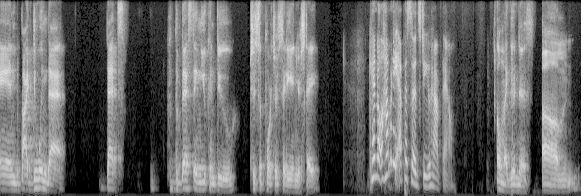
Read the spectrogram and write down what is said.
And by doing that, that's the best thing you can do to support your city and your state. Kendall, how many episodes do you have now? Oh my goodness. Um,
